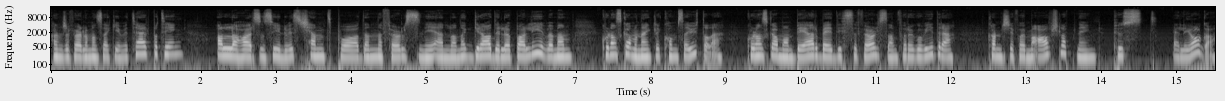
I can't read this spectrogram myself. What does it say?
Kanskje føler man seg ikke invitert på ting. Alle har sannsynligvis kjent på denne følelsen i en eller annen grad i løpet av livet, men hvordan skal man egentlig komme seg ut av det? Hvordan skal man bearbeide disse følelsene for å gå videre? Kanskje i form av avslapning, pust eller yoga?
